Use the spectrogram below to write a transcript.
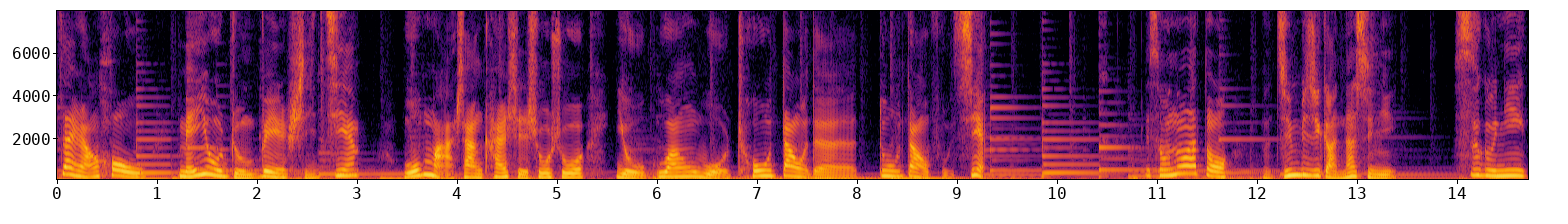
再然后没有准备时间， 我马上开始说说有关我抽到的都道府县。その後準備時間なしにすぐに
